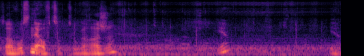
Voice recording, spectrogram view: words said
So, wo ist denn der Aufzug zur Garage? Hier? Hier.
